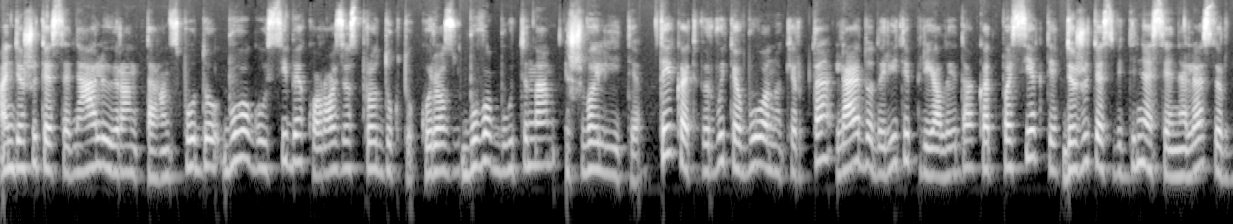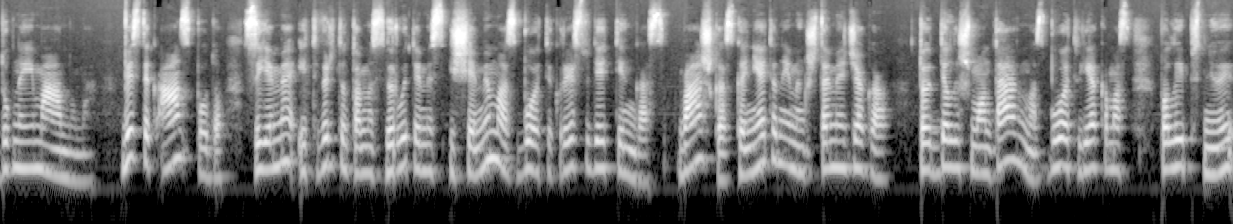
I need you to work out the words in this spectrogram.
ant dėžutės senelių ir ant antspaudų buvo gausybė korozijos produktų, kuriuos buvo būtina išvalyti. Tai, kad virvutė buvo nukirpta, leido daryti prielaidą, kad pasiekti dėžutės vidinės senelės ir dugną įmanoma. Vis tik anspaudo su jame įtvirtintomis virvutėmis išėmimas buvo tikrai sudėtingas. Vaškas ganėtinai minkšta medžiaga, todėl išmontavimas buvo atliekamas palaipsniui,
